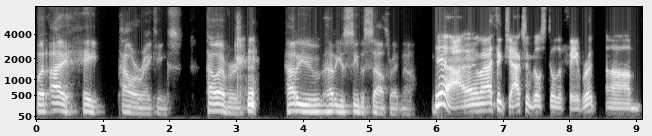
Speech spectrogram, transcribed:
but I hate power rankings. However, how do you how do you see the South right now? Yeah, I, I think Jacksonville's still the favorite. Um,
